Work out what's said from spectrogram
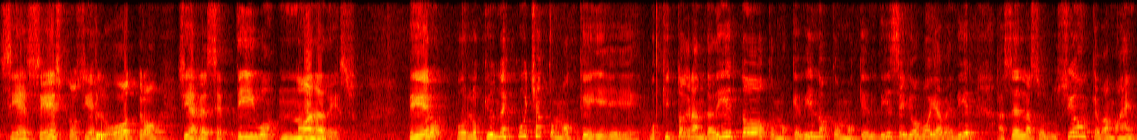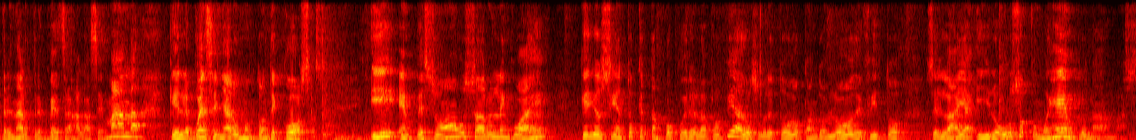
si es esto, si es lo otro, si es receptivo, nada de eso pero por lo que uno escucha como que eh, poquito agrandadito, como que vino como quien dice yo voy a venir a hacer la solución, que vamos a entrenar tres veces a la semana, que les voy a enseñar un montón de cosas. Y empezó a usar un lenguaje que yo siento que tampoco era el apropiado, sobre todo cuando habló de Fito Zelaya, y lo uso como ejemplo nada más.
